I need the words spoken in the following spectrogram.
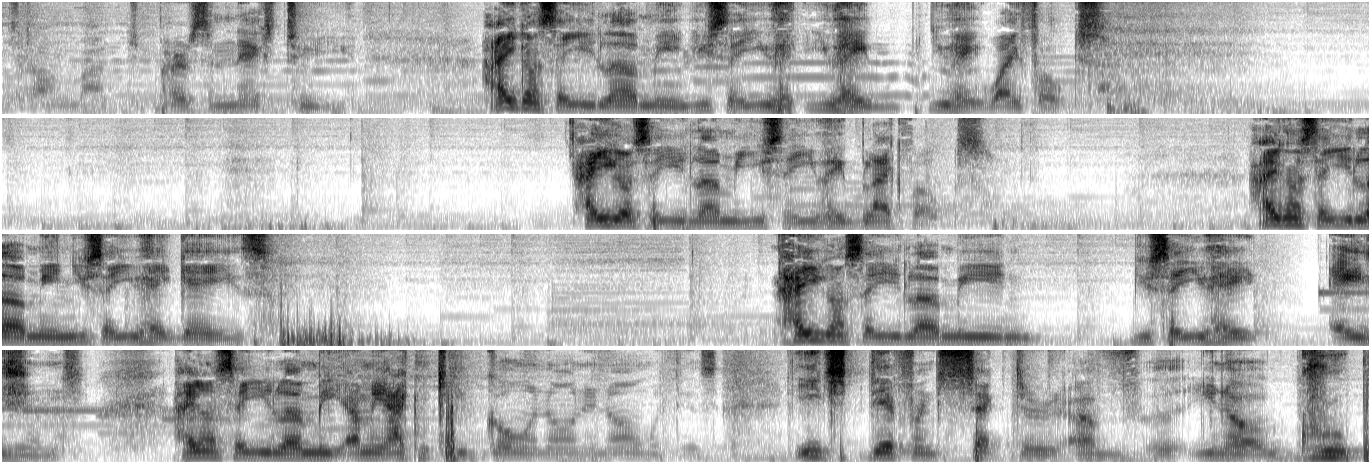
He's talking about the person next to you. How are you gonna say you love me and you say you you hate you hate white folks? How you gonna say you love me? You say you hate black folks. How you gonna say you love me and you say you hate gays? How you gonna say you love me and you say you hate Asians? How you gonna say you love me? I mean, I can keep going on and on with this. Each different sector of uh, you know group.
